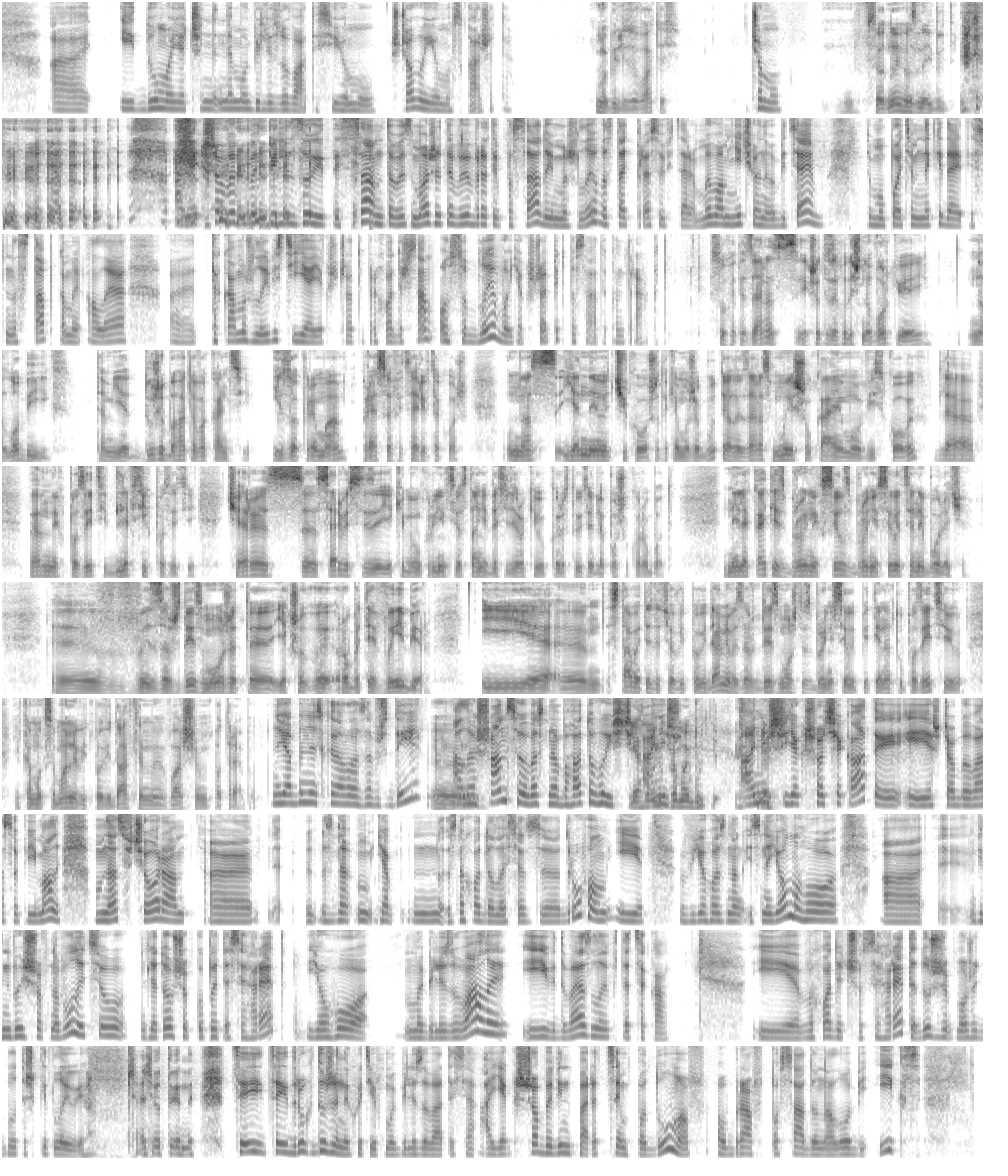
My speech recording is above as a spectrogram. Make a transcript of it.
і думає, чи не мобілізуватись йому, що ви йому скажете? Мобілізуватись. Чому? Все одно його знайдуть. А якщо ви мобілізуєтесь сам, то ви зможете вибрати посаду і, можливо, стати пресофіцером. Ми вам нічого не обіцяємо, тому потім не кидайтесь нас тапками, але е, така можливість є, якщо ти приходиш сам, особливо якщо підписати контракт. Слухайте, зараз, якщо ти заходиш на WorkUA, на LobbyX, там є дуже багато вакансій. І, зокрема, пресофіцерів також. У нас я не очікував, що таке може бути, але зараз ми шукаємо військових для певних позицій, для всіх позицій, через сервіси, якими українці останні 10 років користуються для пошуку роботи. Не лякайтесь Збройних сил, Збройні сили це не боляче. Е, ви завжди зможете, якщо ви робите вибір і е, ставити до цього відповідально, ви завжди зможете збройні сили піти на ту позицію, яка максимально відповідатиме вашим потребам. Ну я би не сказала завжди, е, але шанси у вас набагато вищі, я аніж про майбутнє. аніж якщо чекати, і щоб вас опіймали. У нас вчора. Е, я знаходилася з другом, і в його знайомого він вийшов на вулицю для того, щоб купити сигарет. Його мобілізували і відвезли в ТЦК. І виходить, що сигарети дуже можуть бути шкідливі для людини. Цей цей друг дуже не хотів мобілізуватися. А якщо би він перед цим подумав, обрав посаду на лобі X,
